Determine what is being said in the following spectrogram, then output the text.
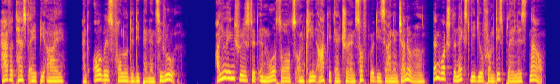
have a test API, and always follow the dependency rule. Are you interested in more thoughts on clean architecture and software design in general? Then watch the next video from this playlist now.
